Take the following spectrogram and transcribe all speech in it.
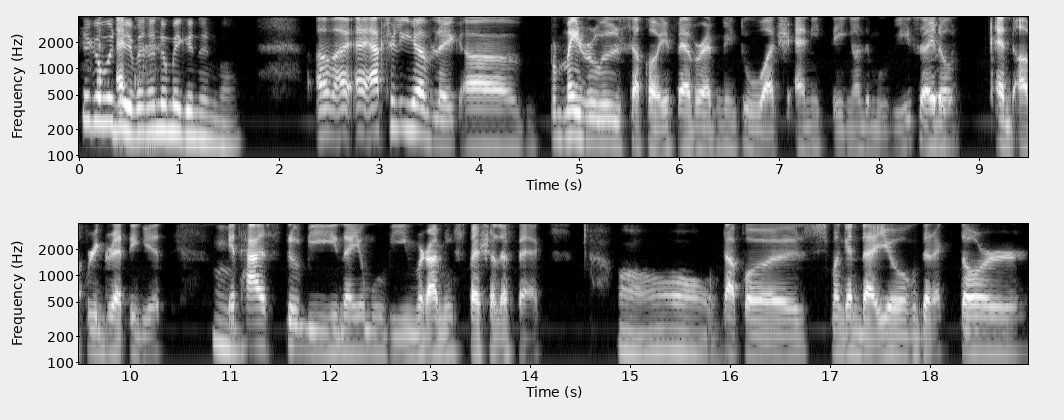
Ikaw mo, Javen, ano may ganun mo? Um, I, I actually have like um my rules ako if ever I'm going to watch anything on the movie so I don't end up regretting it. Hmm. It has to be na yung movie maraming special effects. Oh. Tapos maganda yung director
